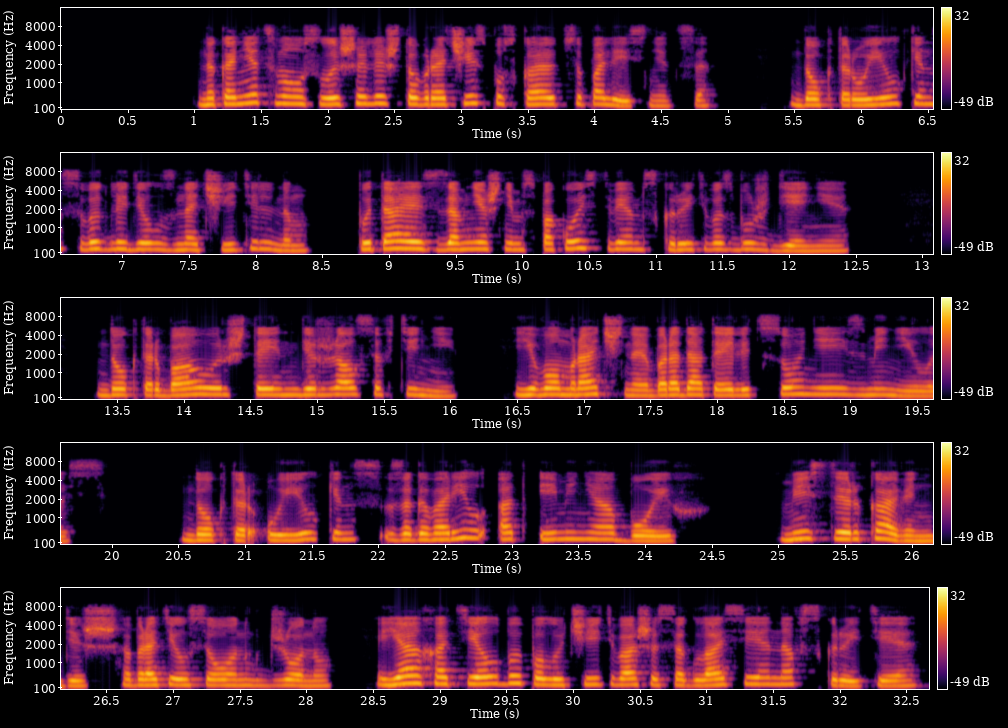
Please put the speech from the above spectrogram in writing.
Наконец мы услышали, что врачи спускаются по лестнице. Доктор Уилкинс выглядел значительным, пытаясь за внешним спокойствием скрыть возбуждение. Доктор Бауэрштейн держался в тени. Его мрачное бородатое лицо не изменилось. Доктор Уилкинс заговорил от имени обоих. «Мистер Кавендиш», — обратился он к Джону, — «я хотел бы получить ваше согласие на вскрытие».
